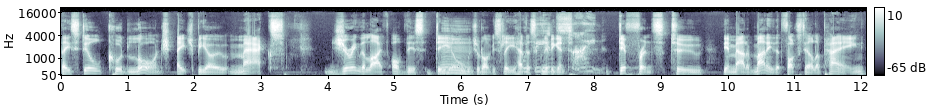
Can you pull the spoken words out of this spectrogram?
they still could launch HBO Max during the life of this deal, hmm. which would obviously have a Would be significant difference to the amount of money that Foxtel are paying.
